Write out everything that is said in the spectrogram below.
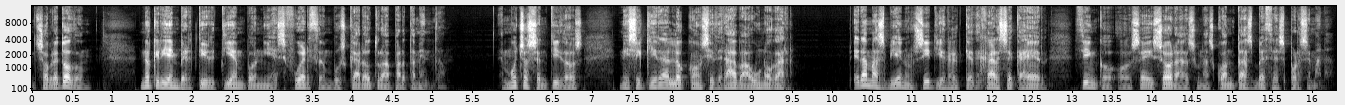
sobre todo, no quería invertir tiempo ni esfuerzo en buscar otro apartamento. En muchos sentidos, ni siquiera lo consideraba un hogar. Era más bien un sitio en el que dejarse caer cinco o seis horas unas cuantas veces por semana.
